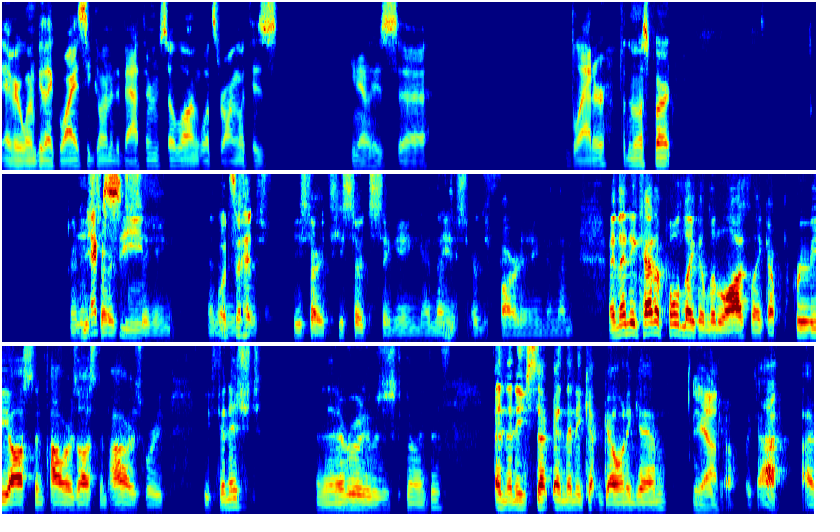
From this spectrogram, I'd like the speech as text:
everyone would be like why is he going to the bathroom so long what's wrong with his you know his uh bladder for the most part And he Next starts scene- singing. And What's he that? Starts, he starts. He starts singing, and then Yeah. he starts farting, and then and then he kind of pulled like a little off, like a pre Austin Powers, Austin Powers, where he, he finished, and then everybody was just going like this, and then he stepped, and then he kept going again. yeah. Like, like ah, I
